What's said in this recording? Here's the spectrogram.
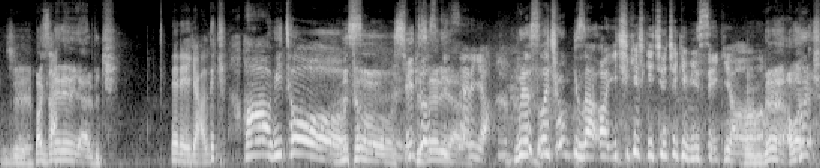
Güzel. Bak Güzel. nereye geldik. Nereye geldik? Ha Vitos. Vitos, Vitos Pizzeria. Pizzeria. Burası da çok güzel. Ay içi keşke içini çekebilsek ya. Değil mi? Ama Bur-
